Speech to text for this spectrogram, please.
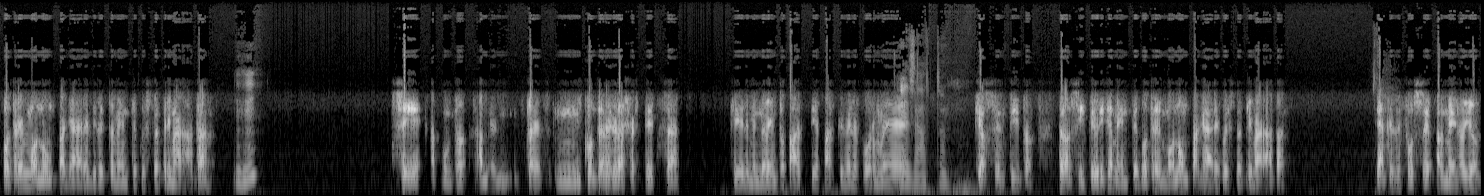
potremmo non pagare direttamente questa prima rata, Mhm. se appunto, vabbè, cioè, mh, il conto è avere la certezza che l'emendamento passi e passi nelle forme Esatto. che ho sentito. Però sì, teoricamente potremmo non pagare questa prima rata. E anche se fosse, almeno io,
